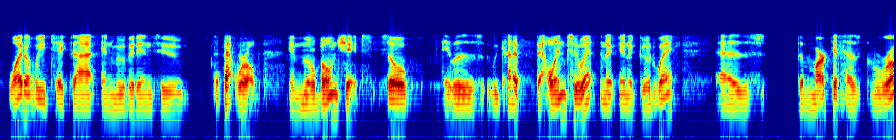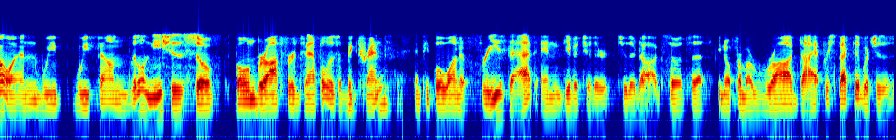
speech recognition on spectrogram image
Why don't we take that and move it into the pet world in little bone shapes? So it was we kind of fell into it in a, in a good way as the market has grown, we we found little niches. So bone broth, for example, is a big trend, and people want to freeze that and give it to their to their dog. So it's a you know from a raw diet perspective, which is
